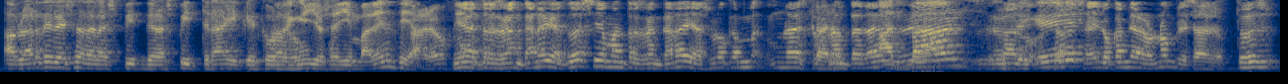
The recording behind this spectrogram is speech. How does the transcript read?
hablar de esa de la Speed, de la Speed Trail que corren Claro. ellos ahí en Valencia. Claro. Mira, Transgran Canaria, todas se llaman Transgran Canaria, solo cambia- una de estas Claro. Gran Canaria, Advance, no sé qué. ¿sabes? Ahí lo cambian los nombres. Claro. Entonces,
